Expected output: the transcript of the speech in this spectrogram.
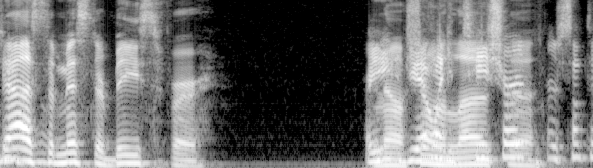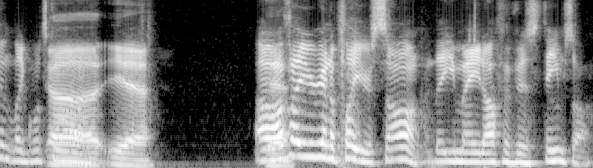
What are you shouts to Mr. Beast for Are you, No, do you have like showing a love T-shirt to- or something? Like what's going uh on? yeah. Oh, I yeah. thought you were gonna play your song that you made off of his theme song.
